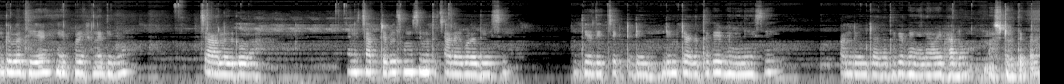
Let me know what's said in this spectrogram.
এগুলো দিয়ে এরপর এখানে দিব চালের গুঁড়া। এখানে চার টেবিল চামচের মতো চালের গুঁড়া দিয়েছি। দিয়ে দিচ্ছি একটি ডিম। ডিমটা আগে থেকে ভেঙে নিয়েছি। কারণ ডিমটা আগে থেকে ভেঙে নেওয়াই ভালো, নষ্ট হতে পারে।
